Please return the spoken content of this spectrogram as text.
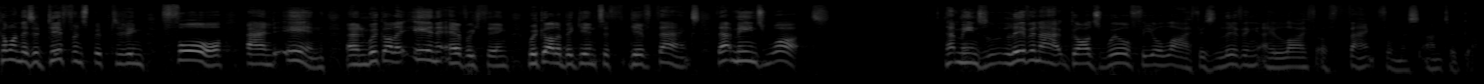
Come on, there's a difference between for and in. And we've got to in everything. We've got to begin to give thanks. That means what? That means living out God's will for your life is living a life of thankfulness unto God.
